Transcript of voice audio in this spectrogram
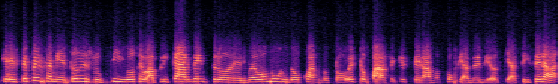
este pensamiento disruptivo se va a aplicar dentro del nuevo mundo cuando todo esto pase, que esperamos confiando en Dios que así será,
